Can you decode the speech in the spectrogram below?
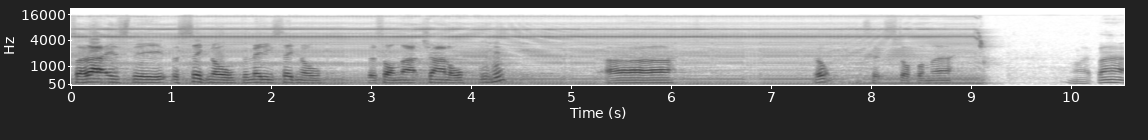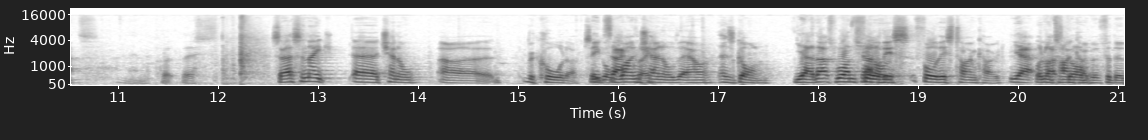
So that is the, the signal, the MIDI signal that's on that channel. Uh, oh, let's hit stop on there. Like that. And then put this. So that's an eight uh, channel uh, recorder. So you've got one channel that now has gone Yeah, that's one channel. for this for this time code. Yeah, well not time gone. code, but for the,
